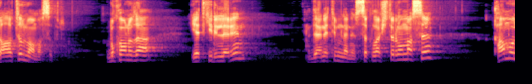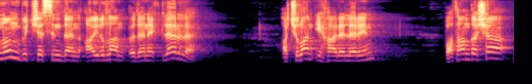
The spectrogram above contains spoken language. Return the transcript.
dağıtılmamasıdır. Bu konuda yetkililerin denetimlerin sıklaştırılması, kamunun bütçesinden ayrılan ödeneklerle açılan ihalelerin vatandaşa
